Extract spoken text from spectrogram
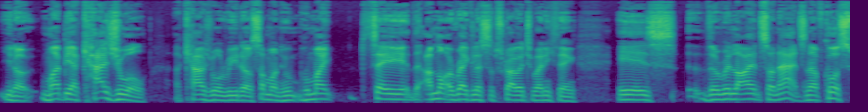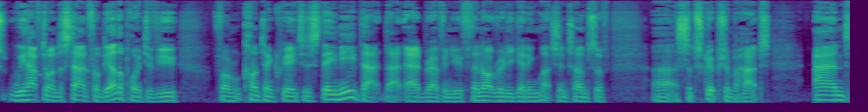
you know, might be a casual, a casual reader, or someone who, who might say, I'm not a regular subscriber to anything, is the reliance on ads. Now, of course, we have to understand from the other point of view, from content creators, they need that, that ad revenue if they're not really getting much in terms of uh, a subscription, perhaps. And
